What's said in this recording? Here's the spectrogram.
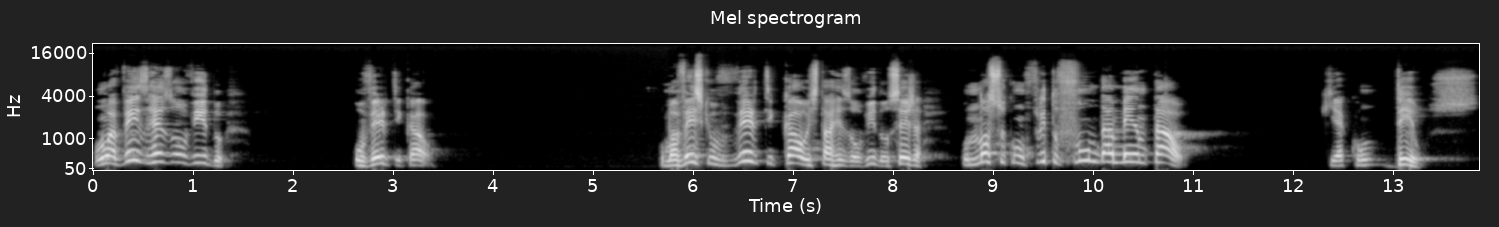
uma vez resolvido o vertical, uma vez que o vertical está resolvido, ou seja, o nosso conflito fundamental, que é com Deus.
